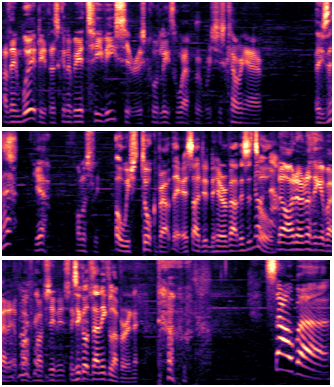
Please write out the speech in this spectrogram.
And then weirdly, there's going to be a TV series called Lethal Weapon, which is coming out. Is there? Yeah, honestly. Oh, we should talk about this. I didn't hear about this at Not all. now. No, I know nothing about it apart from I've seen it. Has it got Danny Glover in it? No. Sauber!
